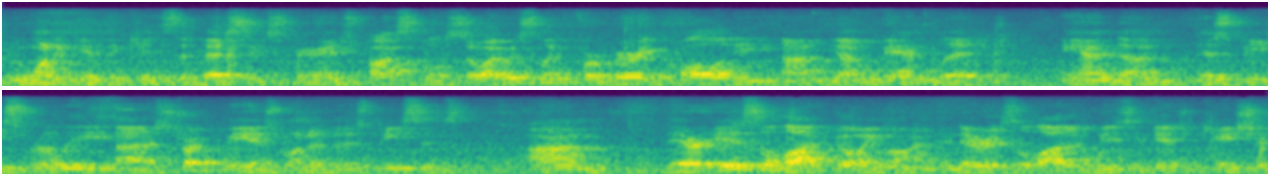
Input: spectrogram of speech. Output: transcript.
we want to give the kids the best experience possible. So I always look for very quality um, young band lit, and um, this piece really uh, struck me as one of those pieces. Um, there is a lot going on, and there is a lot of music education,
